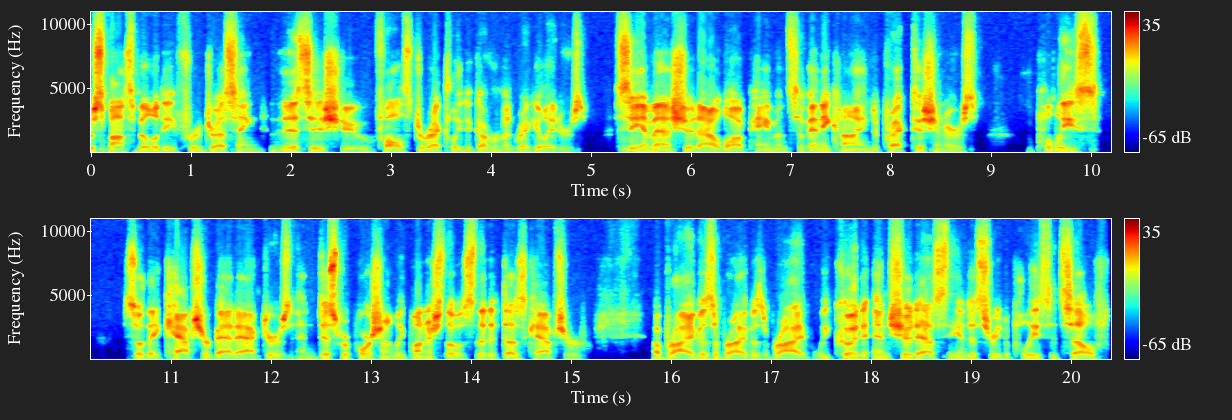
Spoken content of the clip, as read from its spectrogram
responsibility for addressing this issue falls directly to government regulators. CMS should outlaw payments of any kind to practitioners, police, so they capture bad actors and disproportionately punish those that it does capture a bribe is a bribe is a bribe. We could and should ask the industry to police itself.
